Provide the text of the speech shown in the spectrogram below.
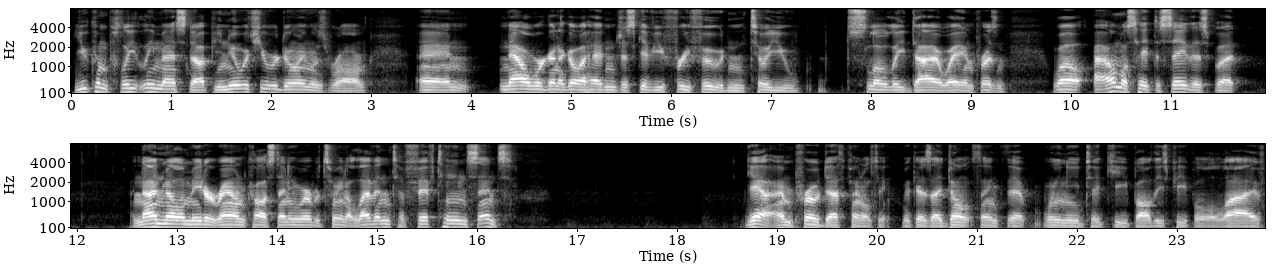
you completely messed up. You knew what you were doing was wrong, and now we're going to go ahead and just give you free food until you slowly die away in prison. Well, I almost hate to say this, but a 9 millimeter round cost anywhere between 11 to 15 cents. Yeah, I'm pro death penalty because I don't think that we need to keep all these people alive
